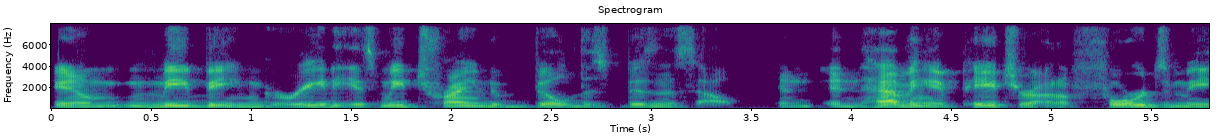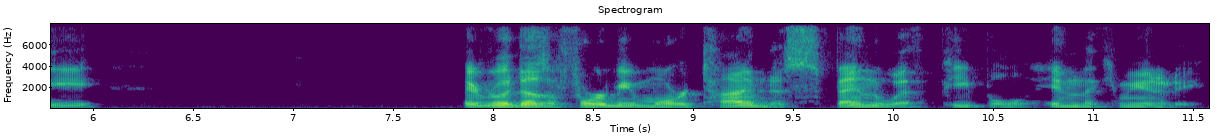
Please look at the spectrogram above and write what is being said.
you know, me being greedy. It's me trying to build this business out. And, and having a Patreon affords me it really does afford me more time to spend with people in the community.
